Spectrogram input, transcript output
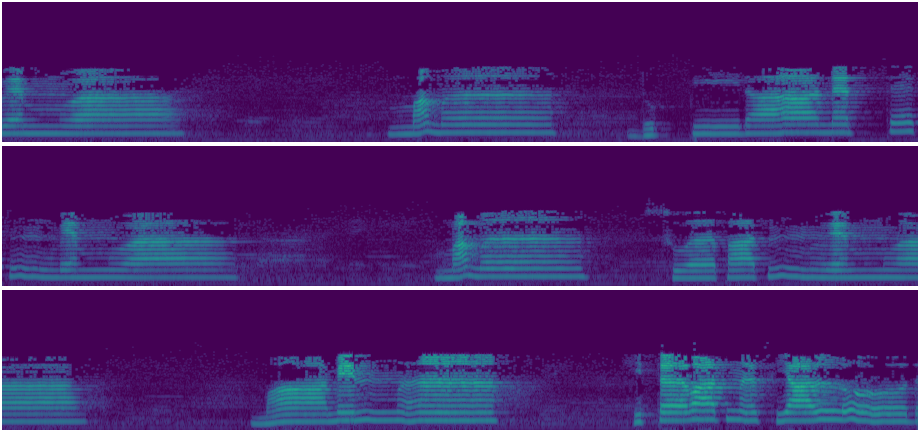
වෙම්වා. මම දුක් පීඩා නැත්තෙක් වෙම්වා මම සුවපත් වෙම්වා. මාමින්ම හිතවත් සියල්ලෝද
